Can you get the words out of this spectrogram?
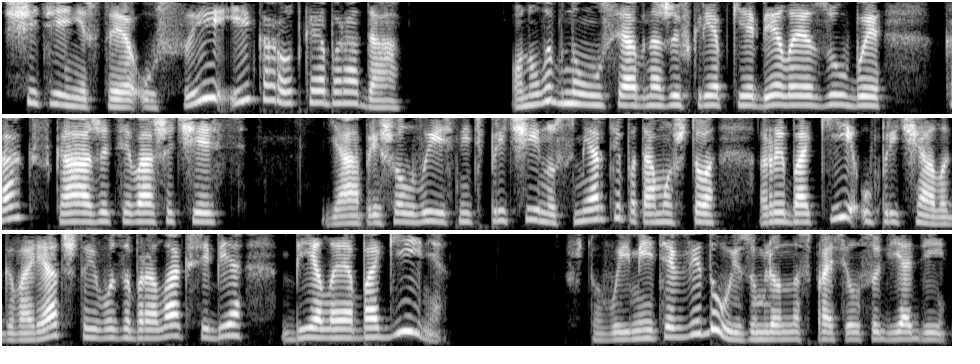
щетинистые усы и короткая борода. Он улыбнулся, обнажив крепкие белые зубы. «Как скажете, Ваша честь!» «Я пришел выяснить причину смерти, потому что рыбаки у причала говорят, что его забрала к себе белая богиня». «Что вы имеете в виду?» — изумленно спросил судья Ди.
